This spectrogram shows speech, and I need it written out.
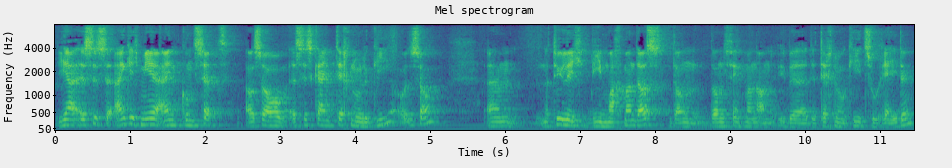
Ja, es ist eigentlich mehr ein Konzept. Also es ist keine Technologie oder so. Ähm, natürlich, wie macht man das? Dann, dann fängt man an, über die Technologie zu reden.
